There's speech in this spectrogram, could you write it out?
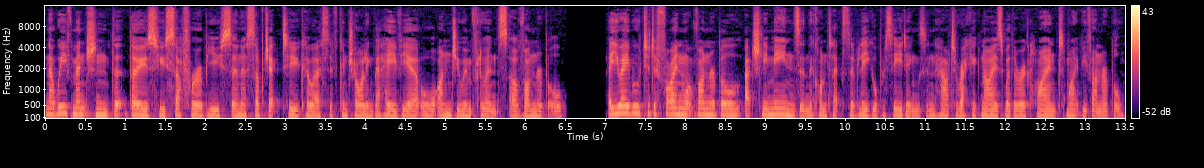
Now, we've mentioned that those who suffer abuse and are subject to coercive controlling behaviour or undue influence are vulnerable. Are you able to define what vulnerable actually means in the context of legal proceedings and how to recognise whether a client might be vulnerable?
